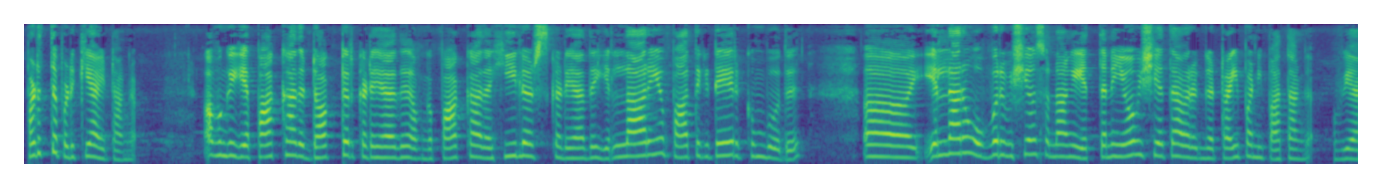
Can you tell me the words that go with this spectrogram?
படுத்த படுக்கையாயிட்டாங்க. அவங்க பார்க்காத டாக்டர் கிடையாது அவங்க பார்க்காத ஹீலர்ஸ் கிடையாது. எல்லாரையும் பார்த்துக்கிட்டே இருக்கும்போது எல்லாரும் ஒவ்வொரு விஷயம் சொன்னாங்க. எத்தனையோ விஷயத்த அவருங்க ட்ரை பண்ணி பார்த்தாங்க. வியா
